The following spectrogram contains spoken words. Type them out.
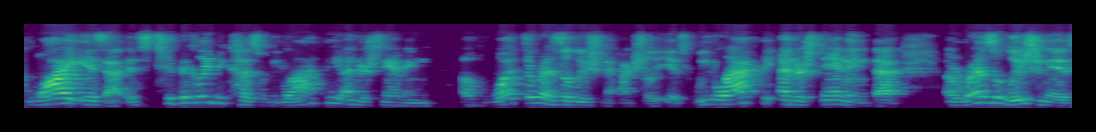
Why is that? It's typically because we lack the understanding of what the resolution actually is. We lack the understanding that a resolution is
